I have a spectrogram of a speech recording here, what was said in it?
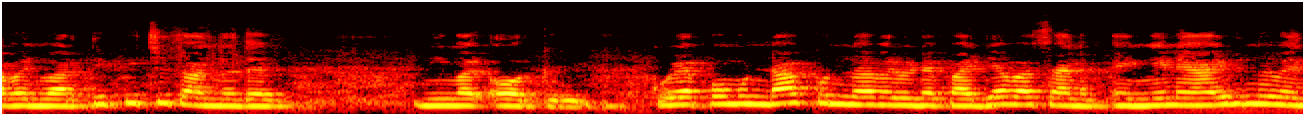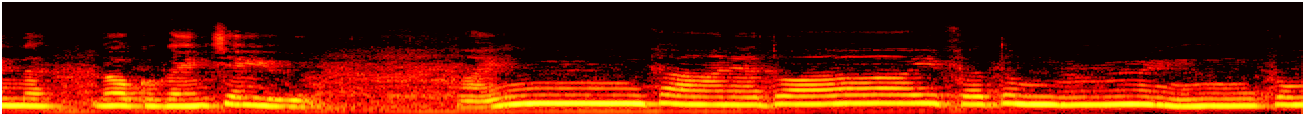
അവൻ വർദ്ധിപ്പിച്ചു തന്നത് നിങ്ങൾ ഓർക്കുകയും കുഴപ്പമുണ്ടാക്കുന്നവരുടെ പര്യവസാനം എങ്ങനെയായിരുന്നുവെന്ന് നോക്കുകയും ചെയ്യുകയും منكم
